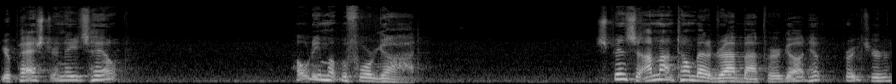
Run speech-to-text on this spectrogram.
Your pastor needs help. Hold him up before God. Spend some, I'm not talking about a drive-by prayer. God, help preacher.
